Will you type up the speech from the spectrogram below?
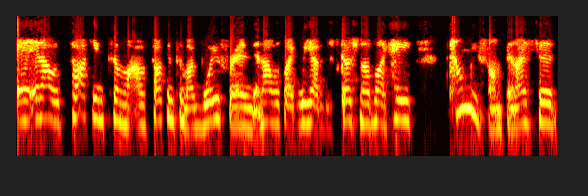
and, and, I was talking to my, I was talking to my boyfriend, and I was like, we have discussion. I was like, hey, tell me something. I said,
